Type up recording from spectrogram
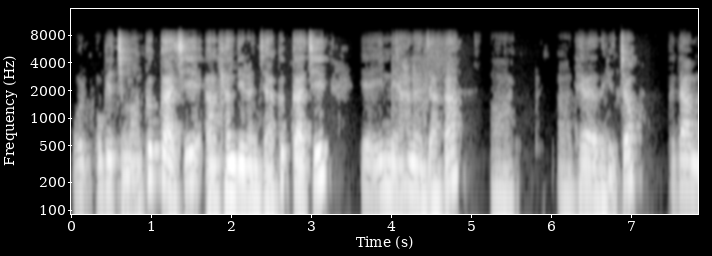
오, 겠지만 끝까지 어, 견디는 자, 끝까지 예, 인내하는 자가 어, 어, 되어야 되겠죠. 그 다음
